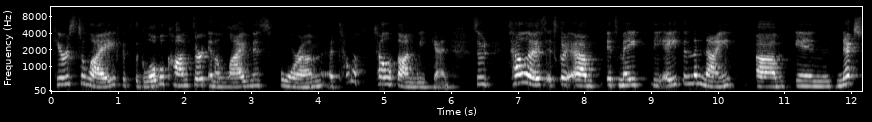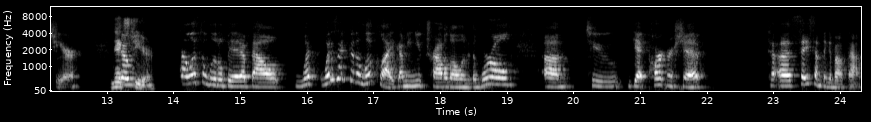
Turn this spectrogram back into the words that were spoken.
Here's to life. It's the global concert and aliveness forum a tele- telethon weekend. So tell us it's going um, it's may the 8th and the 9th um, in next year. Next so- year. tell us a little bit about what what is that going to look like i mean you've traveled all over the world um, to get partnership to uh, say something about that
